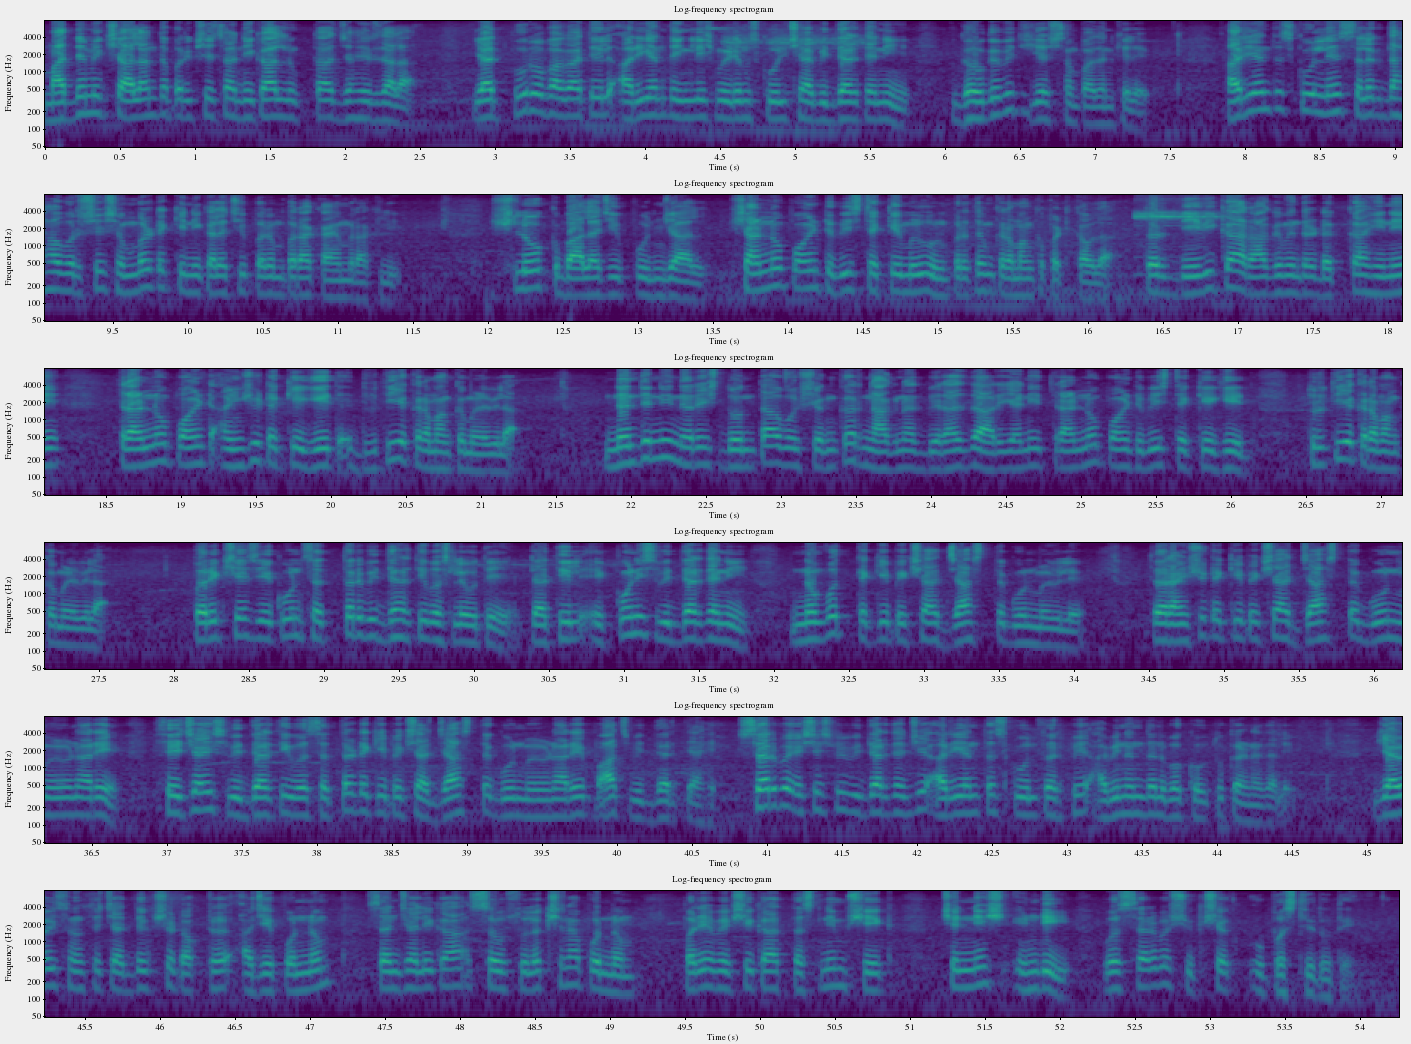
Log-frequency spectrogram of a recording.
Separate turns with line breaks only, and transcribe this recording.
माध्यमिक शालांत परीक्षेचा निकाल नुकताच जाहीर झाला. यात पूर्व भागातील अरियंत इंग्लिश मीडियम स्कूलच्या विद्यार्थ्यांनी घवघवीत यश संपादन केले. अरियंत स्कूलने सलग दहा वर्षे शंभर टक्के निकालाची परंपरा कायम राखली. श्लोक बालाजी पुंजाल शहाण्णव पॉईंट वीस टक्के मिळवून प्रथम क्रमांक पटकावला. तर देविका राघवेंद्र डक्का हिने त्र्याण्णव पॉईंट ऐंशी टक्के घेत द्वितीय क्रमांक मिळविला. नंदिनी नरेश दोंता व शंकर नागनाथ बिराजदार यांनी त्र्याण्णव पॉईंट वीस टक्के घेत तृतीय क्रमांक मिळविला. परीक्षेस एकूण सत्तर विद्यार्थी बसले होते. त्यातील एकोणीस विद्यार्थ्यांनी नव्वद टक्केपेक्षा जास्त गुण मिळविले. तर ऐंशी टक्केपेक्षा जास्त गुण मिळवणारे सेहेचाळीस विद्यार्थी व सत्तर टक्केपेक्षा जास्त गुण मिळवणारे पाच विद्यार्थी आहेत. सर्व यशस्वी विद्यार्थ्यांचे अरियंत स्कूलतर्फे अभिनंदन व कौतुक करण्यात आले. यावेळी संस्थेचे अध्यक्ष डॉक्टर अजय पोन्नम संचालिका सौ सुलक्षणा पोन्नम पर्यवेक्षिका तस्नीम शेख चिन्नेश इंडी व सर्व शिक्षक उपस्थित होते.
